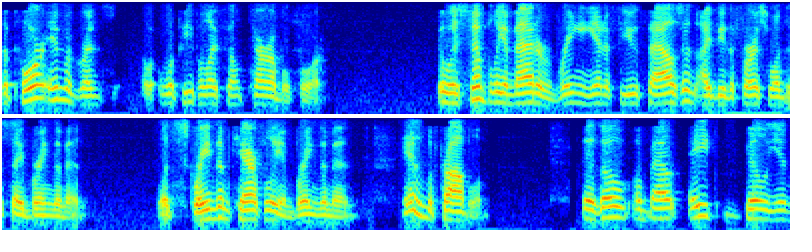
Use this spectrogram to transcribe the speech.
the poor immigrants were people I felt terrible for. It was simply a matter of bringing in a few thousand. I'd be the first one to say, bring them in. Let's screen them carefully and bring them in. Here's the problem. There's about 8 billion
